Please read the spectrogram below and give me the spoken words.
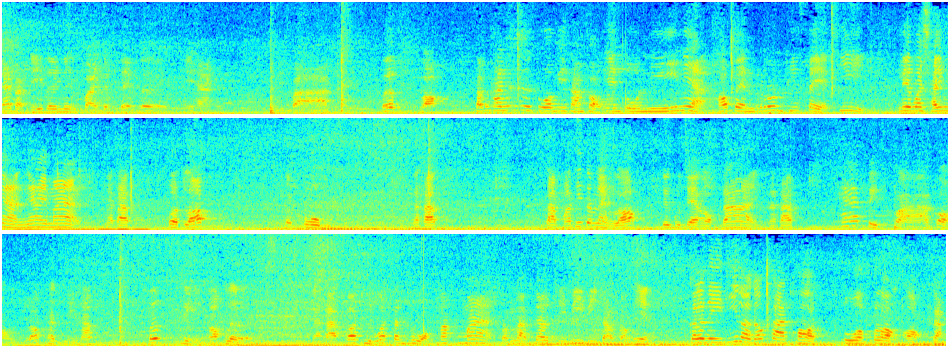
ได้แบบนี้เลย1ใบเต็มๆเลยนี่ฮะมีฝาปึ๊บล็อก สำคัญก็คือตัว B32N ตัวนี้เนี่ยเขาเป็นรุ่นพิเศษที่เรียกว่าใช้งานง่ายมากนะครับ เปิดล็อกกดปุ่มนะครับกลับมาที่ตำแหน่งล็อกดึงกุญแจออกได้นะครับ แค่ปิดฝากล่องล็อกทันทีครับปึ๊บหนีล็อกเลยนะครับ ก็ถือว่าสะดวกมากๆสำหรับเจ้า GB B32N กรณีที่เราต้องการถอดตัวกล่องออกจาก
